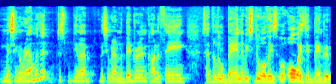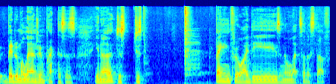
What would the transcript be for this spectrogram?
messing around with it, just you know, messing around in the bedroom kind of thing. Just had the little band there. We used to do all these. We always did bedroom, bedroom or lounge room practices. You know, just just banging through ideas and all that sort of stuff.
